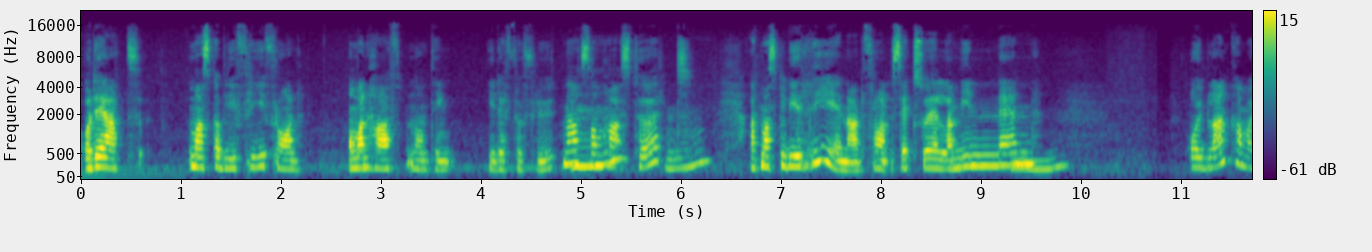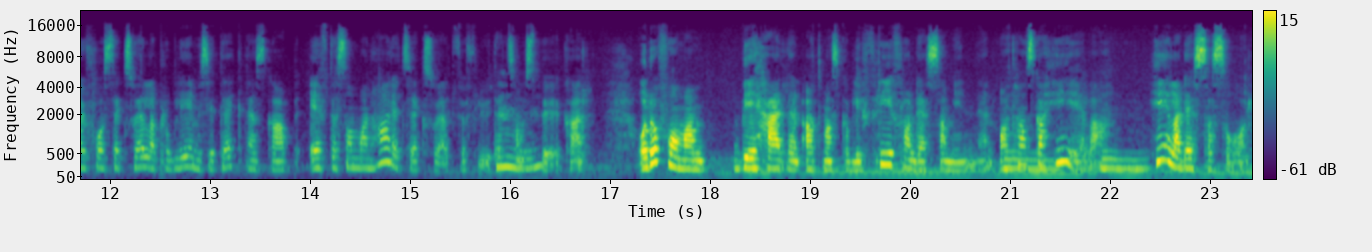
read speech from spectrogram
Och det är att man ska bli fri från om man har haft någonting i det förflutna som har stört. Att man ska bli renad från sexuella minnen. Och ibland kan man ju få sexuella problem i sitt äktenskap eftersom man har ett sexuellt förflutet som spökar. Och då får man be Herren att man ska bli fri från dessa minnen och att han ska hela, hela dessa sår.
